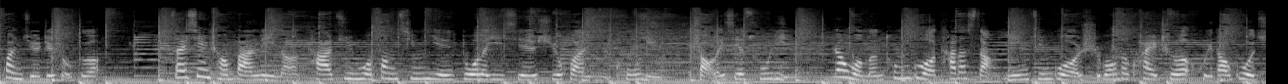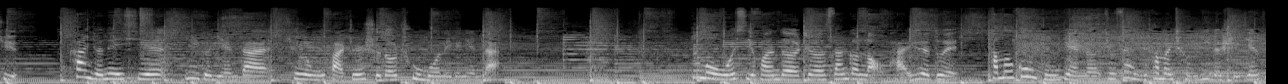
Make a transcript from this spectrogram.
《幻觉》这首歌。在现场版里呢，他剧末放轻音，多了一些虚幻与空灵，少了一些粗粝。让我们通过他的嗓音，经过时光的快车，回到过去，看着那些那个年代，却又无法真实的触摸那个年代。那么我喜欢的这三个老牌乐队，他们共同点呢，就在于他们成立的时间非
